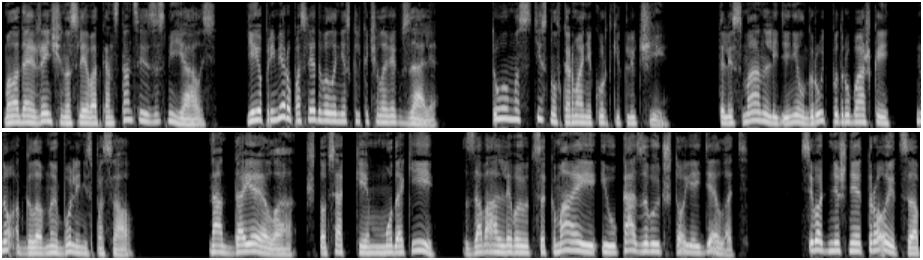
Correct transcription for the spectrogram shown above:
Молодая женщина слева от Констанции засмеялась. Ее примеру последовало несколько человек в зале. Томас стиснул в кармане куртки ключи. Талисман леденил грудь под рубашкой, но от головной боли не спасал. «Надоело, что всякие мудаки заваливаются к Майе и указывают, что ей делать. Сегодняшняя троица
